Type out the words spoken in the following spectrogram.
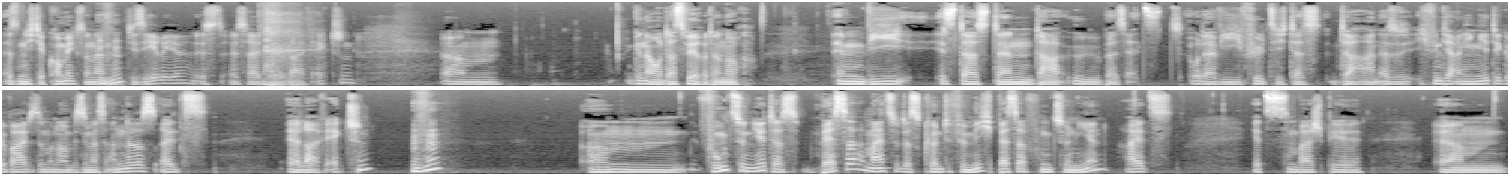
Also nicht der Comic, sondern mhm. die Serie ist, ist halt Live-Action. ähm, genau, das wäre dann noch. Ähm, wie ist das denn da übersetzt? Oder wie fühlt sich das da an? Also ich finde ja animierte Gewalt ist immer noch ein bisschen was anderes als äh, Live-Action. Mhm. Ähm, funktioniert das besser? Meinst du, das könnte für mich besser funktionieren als jetzt zum Beispiel ähm,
